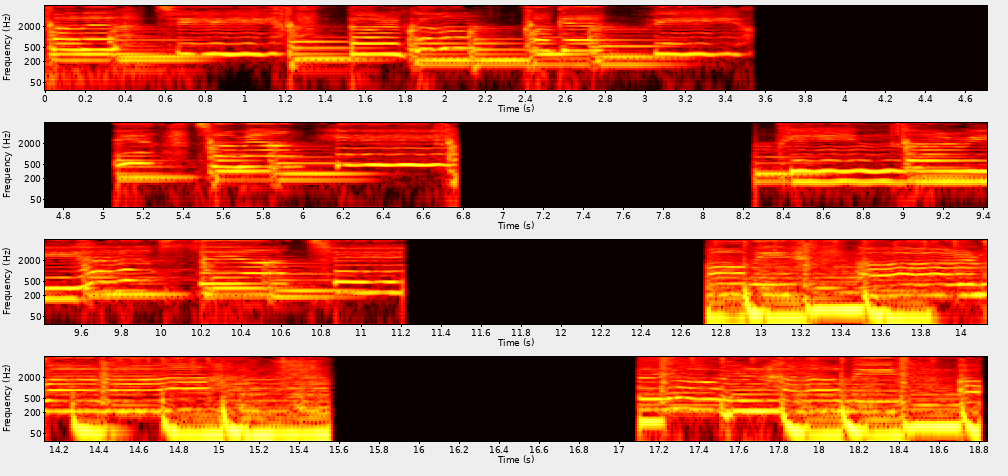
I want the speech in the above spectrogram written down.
거르지 어, 쓰였지 위 위해 조명이 몸이 유일함이 얼마나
